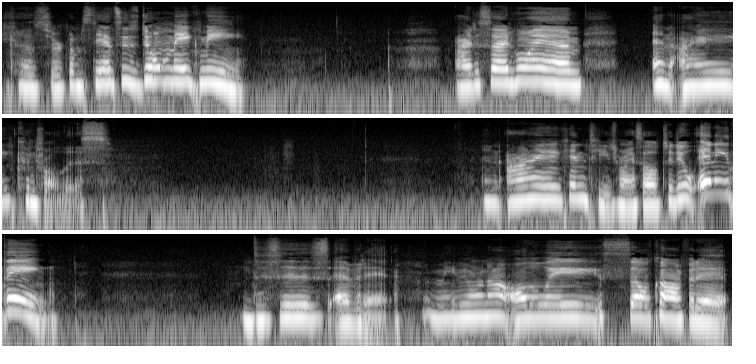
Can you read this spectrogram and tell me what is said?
Because circumstances don't make me. I decide who I am and I control this. And I can teach myself to do anything this is evident. Maybe we're not all the way self confident,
